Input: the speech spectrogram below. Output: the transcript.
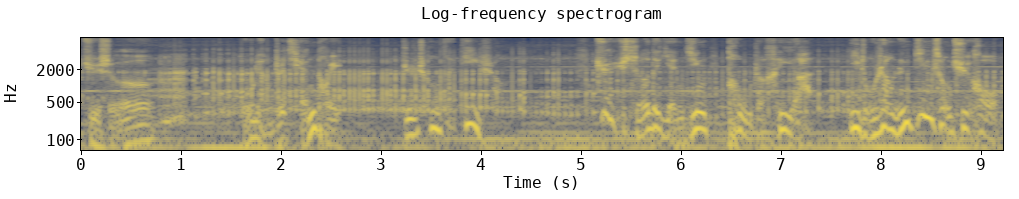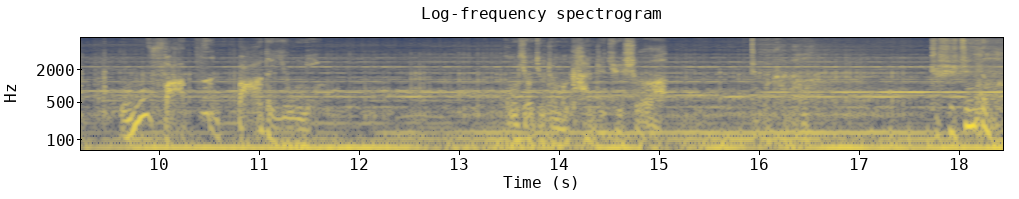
巨蛇有两只前腿支撑在地上，巨蛇的眼睛透着黑暗，一种让人盯上去后无法自拔的幽冥。黄潇就这么看着巨蛇，这不可能，这是真的吗？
